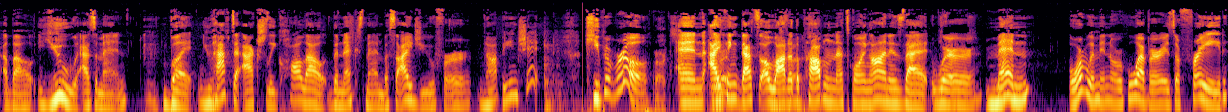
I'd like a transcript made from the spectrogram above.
about you as a man, but you have to actually call out the next man beside you for not being shit. Keep it real. Facts. And I Right. think that's a lot of the problem that's going on is that where men or women or whoever is afraid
